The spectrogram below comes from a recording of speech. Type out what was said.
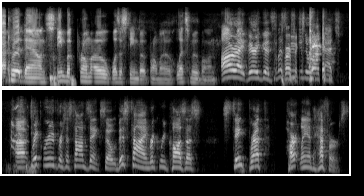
I put down Steamboat promo was a Steamboat promo. Let's move on. All right, very good. So let's Perfect. move into our match. Uh, Rick Rude versus Tom Zenk. So this time, Rick Rude calls us stink breath Heartland heifers.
